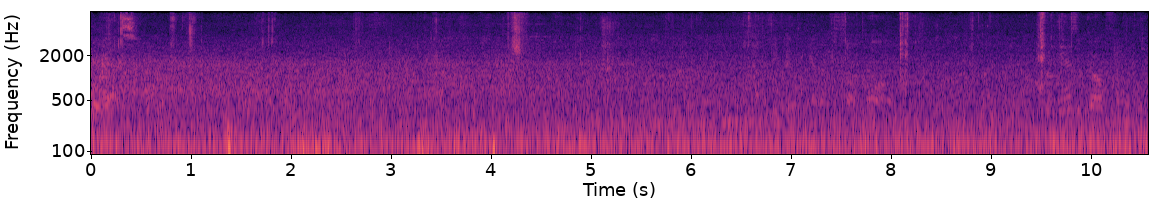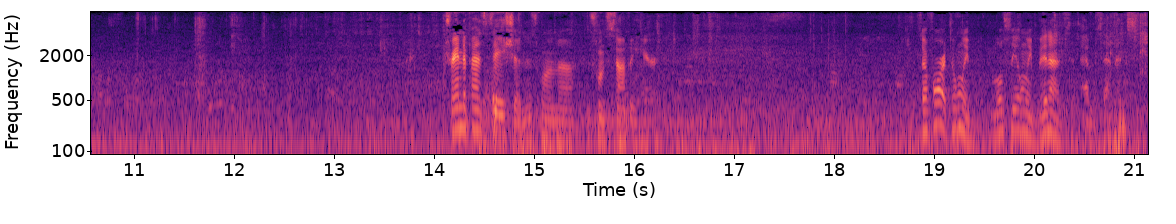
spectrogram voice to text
There it is. Train to Penn Station. This one, uh, this one's stopping here. So far, it's only mostly only been on M7s.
